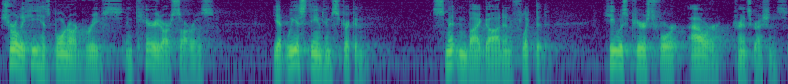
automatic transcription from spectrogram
Surely he has borne our griefs and carried our sorrows. Yet we esteemed him stricken, smitten by God, and afflicted. He was pierced for our transgressions,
